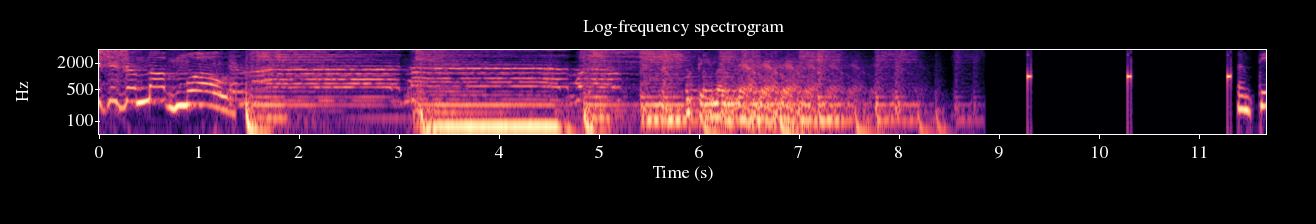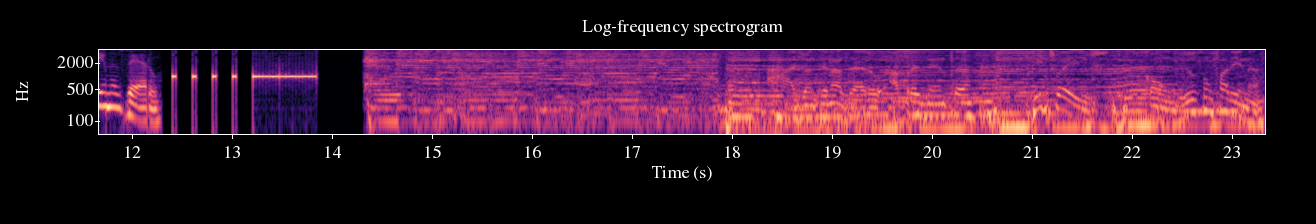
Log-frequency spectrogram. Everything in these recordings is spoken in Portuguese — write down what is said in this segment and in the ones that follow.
This is a modern world. Antena zero. Antena Zero. A Rádio Antena Zero apresenta Heatwave com Wilson Farina.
